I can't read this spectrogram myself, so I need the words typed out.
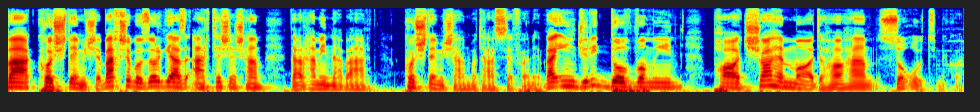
و کشته میشه. بخش بزرگی از ارتشش هم در همین نبرد کشته میشن متاسفانه و اینجوری دومین پادشاه مادها هم سقوط می‌کنه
